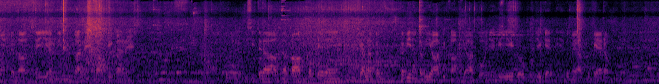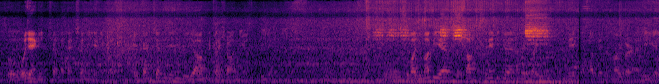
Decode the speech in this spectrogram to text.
माशाल्लाह सही भी कर रहे हैं, काम भी कर रहे हैं। तो इसी तरह अपना काम करते रहें। इन कभी कभी ना कभी आप भी कामयाब हो जाएँगे। ये लोग मुझे कहते हैं तो मैं आपको कह रहा हूँ। तो हो जाएँगे इन टेंशन नहीं लेनी बस एक टेंशन नहीं लेनी दूजा आपने परेशान नहीं होना। ठीक है। सुबह जुमा भी है तो सब जितने भी जो है ना मेरे भाई देख रहे सबने जुमा भी पढ़ना है। ठीक है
